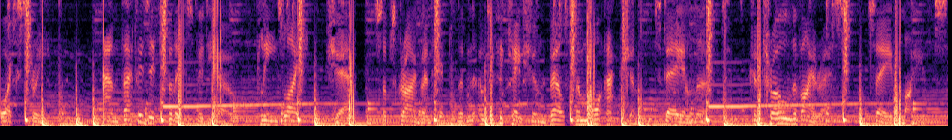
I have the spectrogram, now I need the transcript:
or extreme. And that is it for this video. Please like, share, subscribe and hit the notification bell for more action. Stay alert. Control the virus. Save lives.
